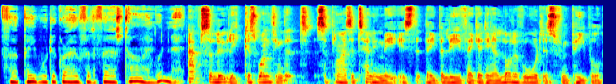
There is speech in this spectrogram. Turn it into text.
for people to grow for the first time, wouldn't it? Absolutely, because one thing that suppliers are telling me is that they believe they're getting a lot of orders from people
